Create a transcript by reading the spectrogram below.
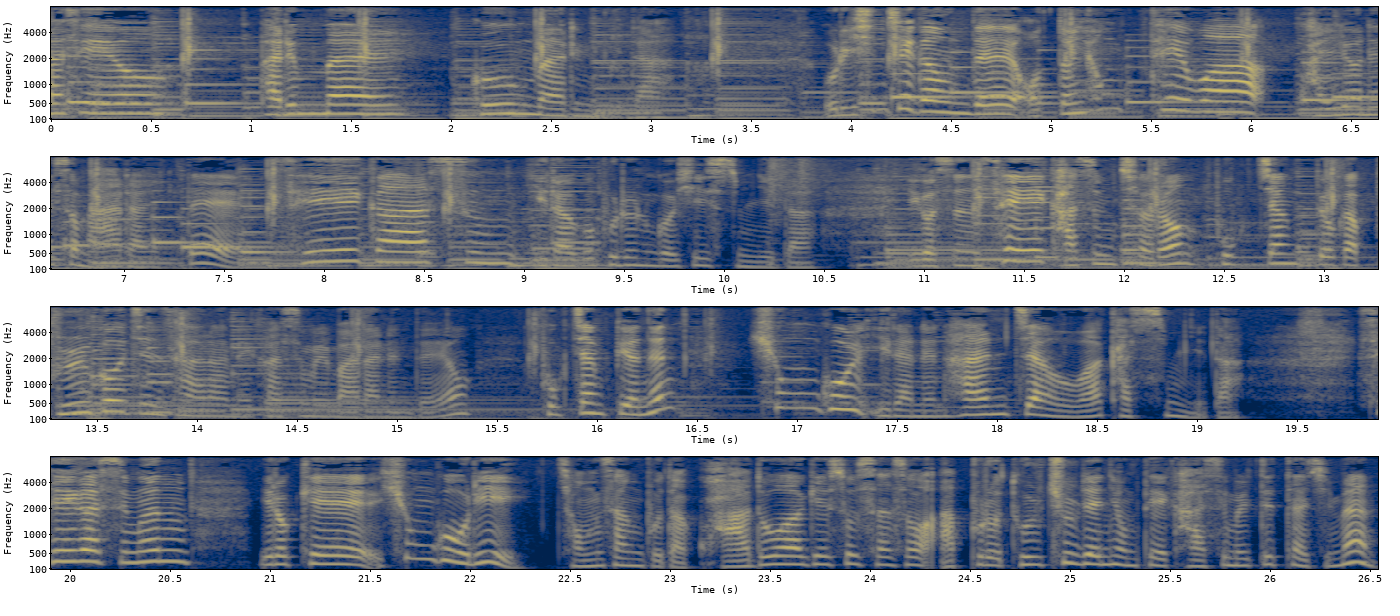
안녕하세요. 바른말, 고운말입니다. 우리 신체 가운데 어떤 형태와 관련해서 말할 때 새가슴이라고 부르는 것이 있습니다. 이것은 새 가슴처럼 복장뼈가 붉어진 사람의 가슴을 말하는데요. 복장뼈는 흉골이라는 한자어와 같습니다. 새 가슴은 이렇게 흉골이 정상보다 과도하게 솟아서 앞으로 돌출된 형태의 가슴을 뜻하지만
